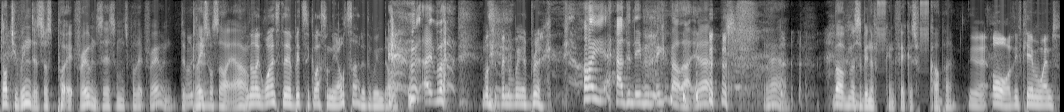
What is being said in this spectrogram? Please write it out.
dodgy windows, just put it through and say someone's put it through, and the Okay. police will sort it out. And they're like, why is there bits of glass on the outside of the window? Must have been a weird brick. oh yeah, I didn't even think about that. Yeah, yeah. Well, it must have been a fucking thick as f- copper. Yeah. Or they've came and went.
